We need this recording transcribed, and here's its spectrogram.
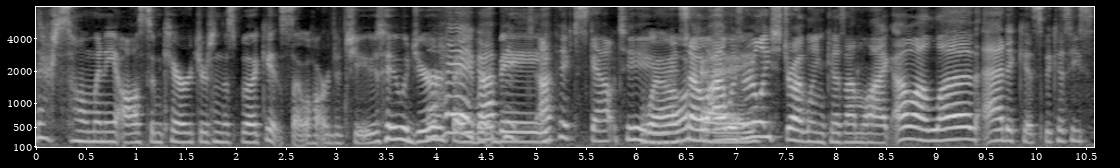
there's so many awesome characters in this book. It's so hard to choose. Who would your well, heck, favorite I be? Picked, I picked Scout too. Well, so I was really struggling because I'm like, oh, I love Atticus because he's,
